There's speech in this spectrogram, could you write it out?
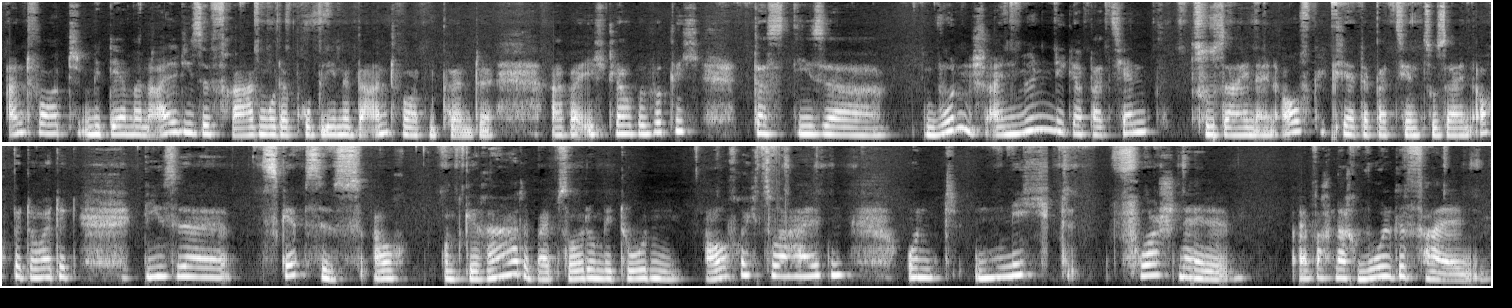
Antwort, mit der man all diese Fragen oder Probleme beantworten könnte. Aber ich glaube wirklich, dass dieser Wunsch, ein mündiger Patient zu sein, ein aufgeklärter Patient zu sein, auch bedeutet, diese Skepsis auch und gerade bei Pseudomethoden aufrechtzuerhalten und nicht vorschnell einfach nach Wohlgefallen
